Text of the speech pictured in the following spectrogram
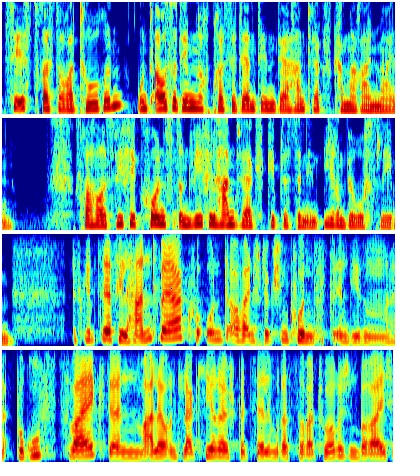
Sie ist Restauratorin und außerdem noch Präsidentin der Handwerkskammer Rhein-Main. Frau Haus, wie viel Kunst und wie viel Handwerk gibt es denn in Ihrem Berufsleben? Es gibt sehr viel Handwerk und auch ein Stückchen Kunst in diesem Berufszweig, denn Maler und Lackierer, speziell im restauratorischen Bereich,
